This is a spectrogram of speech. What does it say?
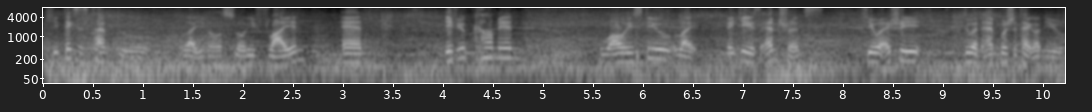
he takes his time to, like, you know, slowly fly in. And if you come in while he's still, like, making his entrance, he will actually do an ambush attack on you.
